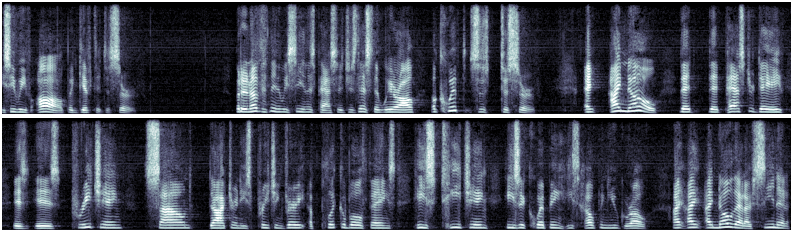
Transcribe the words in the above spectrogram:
You see, we've all been gifted to serve. But another thing that we see in this passage is this that we are all equipped to serve. And I know that, that Pastor Dave is, is preaching sound doctrine, he's preaching very applicable things, he's teaching, he's equipping, he's helping you grow. I, I, I know that. I've seen it.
